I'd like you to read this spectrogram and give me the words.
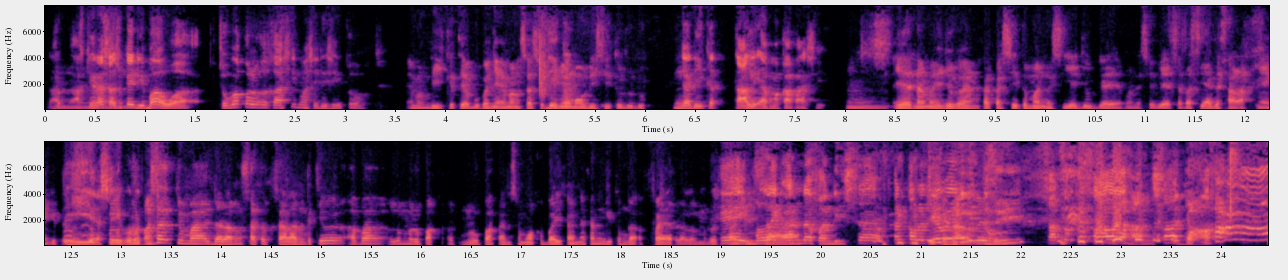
Hmm. Akhirnya Sasuke dibawa. Coba kalau Kakashi masih di situ. Emang diikat ya, bukannya emang Sasuke-nya mau di situ duduk. Nggak diikat tali sama Kakashi. Hmm. Ya namanya juga kan Kakashi itu manusia juga ya, manusia biasa. Pasti ada salahnya gitu. iya sih, menurut Masa cuma dalam satu kesalahan kecil apa lu melupakan melupakan semua kebaikannya kan gitu nggak fair kalau menurut Fandisa. melek Anda Vandisa. Kan kalau Ih, cewek gitu. sih? Satu kesalahan saja.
